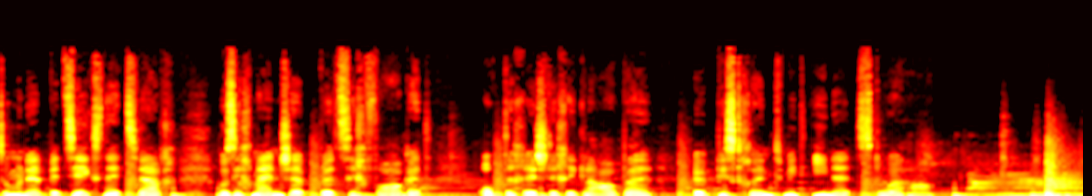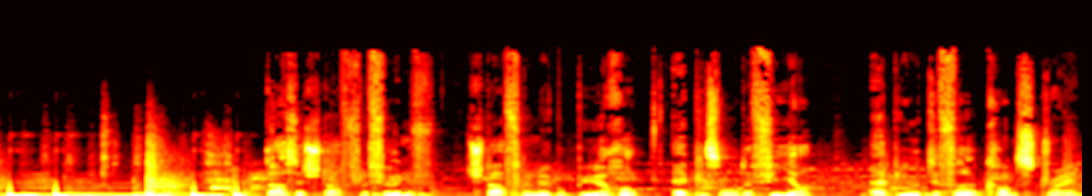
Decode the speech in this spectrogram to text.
Zu einem Beziehungsnetzwerk, wo sich Menschen plötzlich fragen, ob der christliche Glaube etwas mit ihnen zu tun hat. Das ist Staffel 5, Staffeln über Bücher, Episode 4, A Beautiful Constraint.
